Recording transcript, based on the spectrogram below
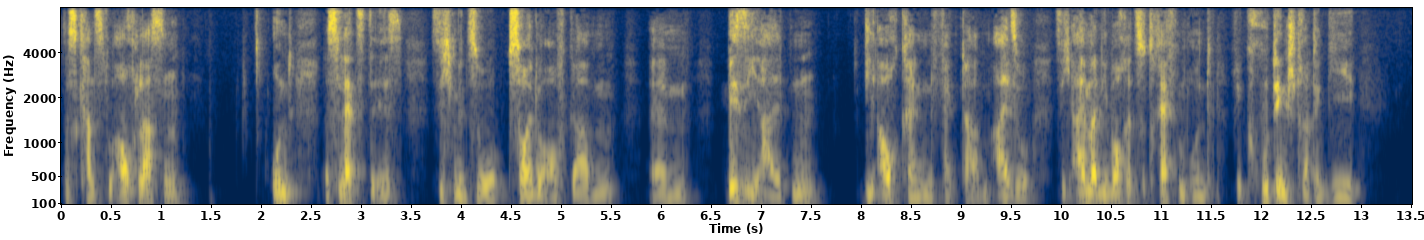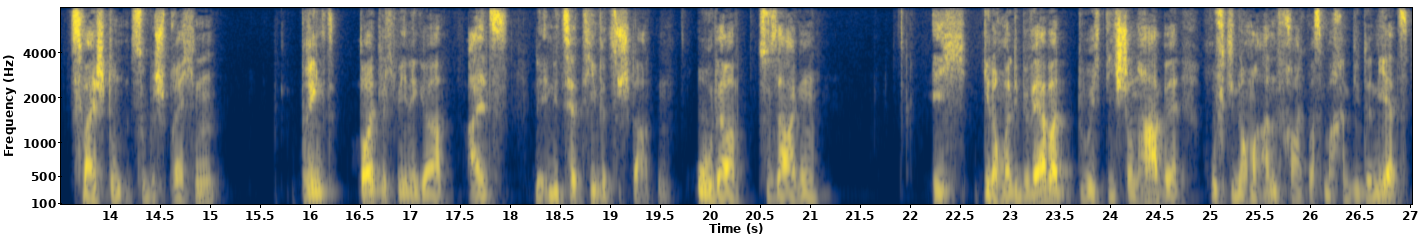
Das kannst du auch lassen. Und das Letzte ist, sich mit so Pseudo-Aufgaben ähm, busy halten, die auch keinen Effekt haben. Also sich einmal die Woche zu treffen und Recruiting-Strategie zwei Stunden zu besprechen, bringt deutlich weniger als eine Initiative zu starten oder zu sagen, ich gehe nochmal die Bewerber durch, die ich schon habe, rufe die nochmal an, frage, was machen die denn jetzt?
